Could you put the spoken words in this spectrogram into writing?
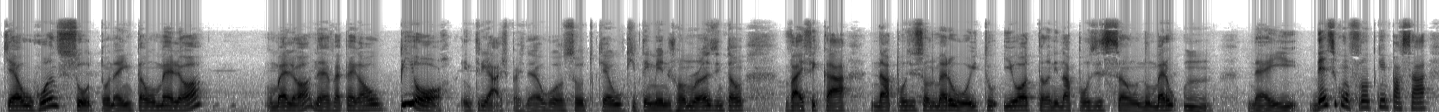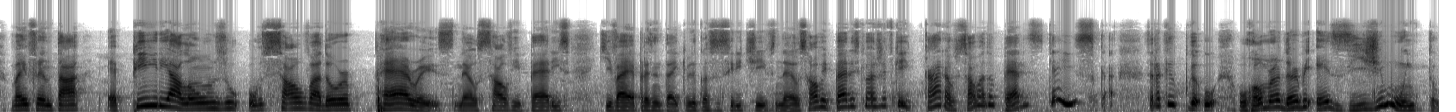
que é o Juan Soto, né? Então o melhor, o melhor, né, vai pegar o pior, entre aspas, né? O Juan Soto, que é o que tem menos home runs, então vai ficar na posição número 8 e o Otani na posição número 1, né? E desse confronto quem passar vai enfrentar é Piri Alonso ou Salvador Pérez, né? O Salve Pérez, que vai representar a equipe do Kansas City Chiefs, né? O Salve Pérez que eu achei, fiquei, cara, o Salvador Pérez, que é isso, cara? Será que o, o Home Run Derby exige muito?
